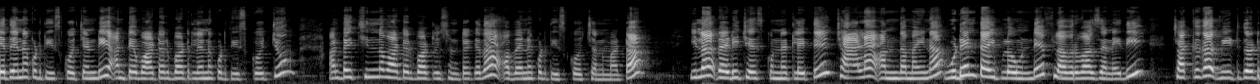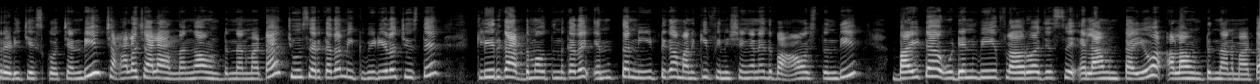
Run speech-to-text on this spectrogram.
ఏదైనా కూడా తీసుకోవచ్చండి. అంటే వాటర్ బాటిల్ అయినా కూడా తీసుకోవచ్చు. అంటే చిన్న వాటర్ బాటిల్స్ ఉంటాయి కదా అవైనా కూడా తీసుకోవచ్చు అనమాట ఇలా రెడీ చేసుకున్నట్లయితే చాలా అందమైన వుడెన్ టైప్లో ఉండే ఫ్లవర్ వాజ్ అనేది చక్కగా వీటితోటి రెడీ చేసుకోవచ్చండి. చాలా చాలా అందంగా ఉంటుందన్నమాట. చూసారు కదా మీకు వీడియోలో చూస్తే క్లియర్గా అర్థమవుతుంది కదా ఎంత నీట్గా మనకి ఫినిషింగ్ అనేది బాగా వస్తుంది. బయట వుడెన్వి ఫ్లవర్ వాజెస్ ఎలా ఉంటాయో అలా ఉంటుందన్నమాట.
